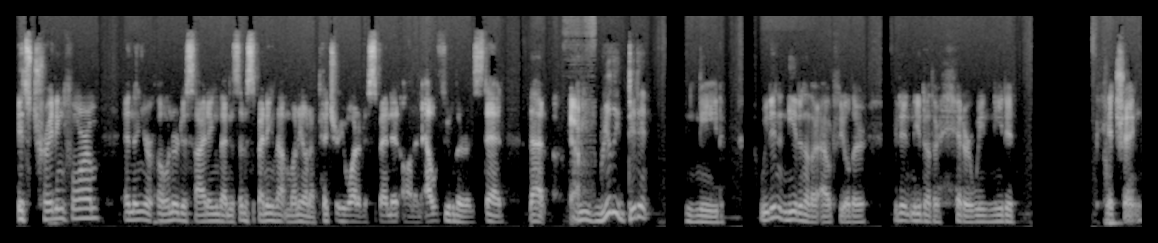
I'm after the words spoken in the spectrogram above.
It's trading for him, and then your owner deciding that instead of spending that money on a pitcher, he wanted to spend it on an outfielder instead. That Yeah. we really didn't need. We didn't need another outfielder. We didn't need another hitter. We needed pitching.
